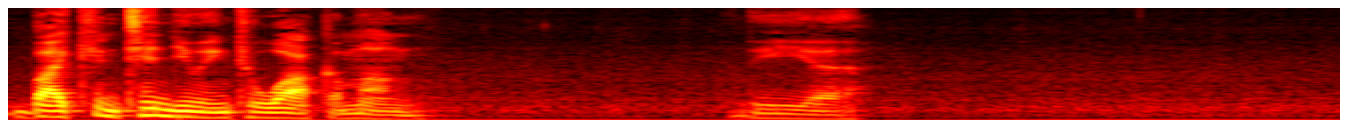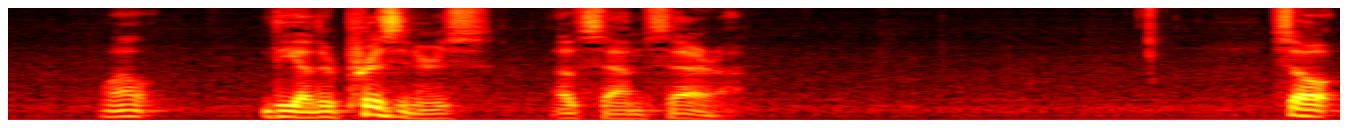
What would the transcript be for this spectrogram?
by continuing to walk among the uh, well the other prisoners of samsara so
